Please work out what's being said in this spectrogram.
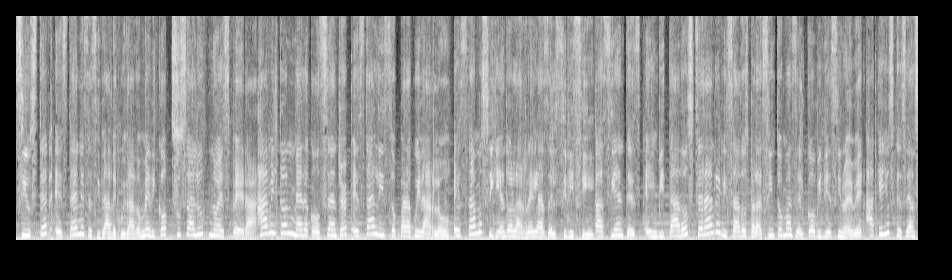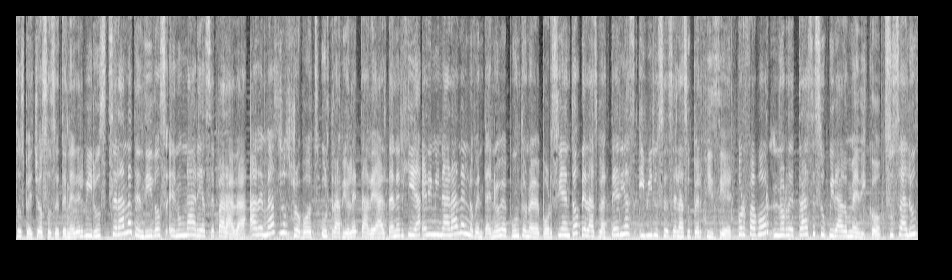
Si usted está en necesidad de cuidado médico, su salud no espera. Hamilton Medical Center está listo para cuidarlo. Estamos siguiendo las reglas del CDC. Pacientes e invitados serán revisados para síntomas del COVID-19 aquellos que sean sospechosos de tener el virus serán atendidos en un área separada. Además, los robots ultravioleta de alta energía eliminarán el 99.9% de las bacterias y virus en la superficie. Por favor, no retrase su cuidado médico. Su salud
